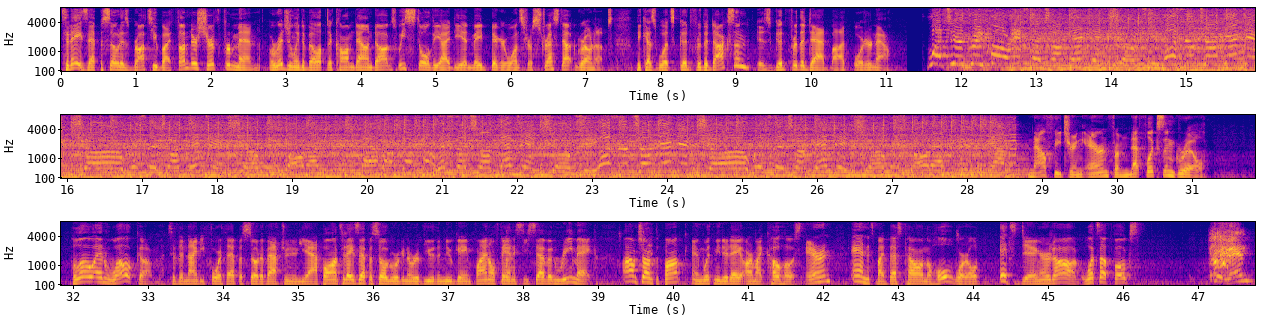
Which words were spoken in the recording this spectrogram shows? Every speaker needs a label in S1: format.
S1: Today's episode is brought to you by Thunder Shirts for Men. Originally developed to calm down dogs, we stole the idea and made bigger ones for stressed out grown ups. Because what's good for the dachshund is good for the dad bod. Order now.
S2: One, two, three, four, it's the Chunk and Danny Show. It's the awesome Chunk and Danny Show. It's the Chunk and Danny Show. It's called out minute It's the Chunk and Danny Show. It's the awesome Chunk and Danny Show. It's the Chunk and Danny Show. It's
S1: Now featuring Aaron from Netflix and Grill. Hello and welcome to the 94th episode of Afternoon Yap. On today's episode, we're going to review the new game Final Fantasy VII Remake. I'm Chunk the Punk, and with me today are my co hosts Aaron, and it's my best pal in the whole world, it's Dinger Dog. What's up, folks?
S3: Hey, man.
